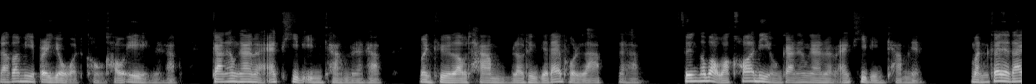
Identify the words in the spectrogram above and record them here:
แล้วก็มีประโยชน์ของเขาเองนะครับ การทำงานแบบ active income นะครับ มันคือเราทำเราถึงจะได้ผลลัพธ์นะครับ ซึ่งเขาบอกว่าข้อดีของการทำงานแบบ active income เนี่ย มันก็จะได้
